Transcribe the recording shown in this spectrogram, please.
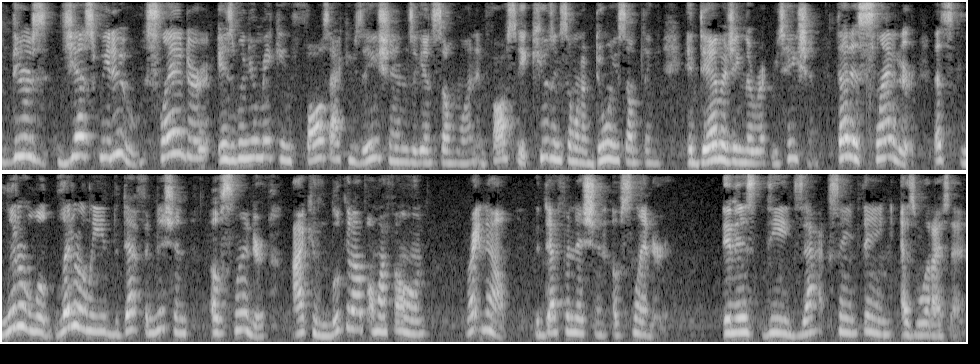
there's yes we do. Slander is when you're making false accusations against someone and falsely accusing someone of doing something and damaging their reputation. That is slander. That's literal literally the definition of slander. I can look it up on my phone right now the definition of slander. It is the exact same thing as what i said.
